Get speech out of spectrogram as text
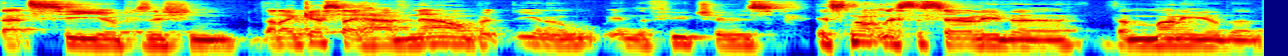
that CEO position that I guess I have now, but you know in the future is it's not necessarily the the money or the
